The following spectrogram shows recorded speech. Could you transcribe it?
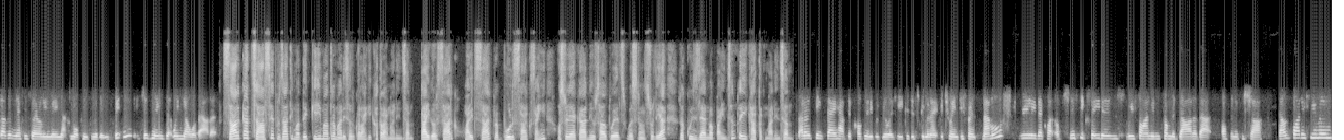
doesn't necessarily mean that more people are being bitten. It just means that we know about it. सार्कका चार सय प्रजाति मध्ये केही मात्र मानिसहरूका लागि खतरा मानिन्छन् टाइगर सार्क व्हाइट सार्क र बुल सार्क चाहिँ अस्ट्रेलियाका New South Wales Western Australia र क्विन्सल्यान्डमा पाइन्छन् र यी घातक मानिन्छन् I don't think they have the cognitive ability to discriminate between different mammals. Really, they're quite opportunistic feeders. We find in, from the data that often if a shark does bite a human,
